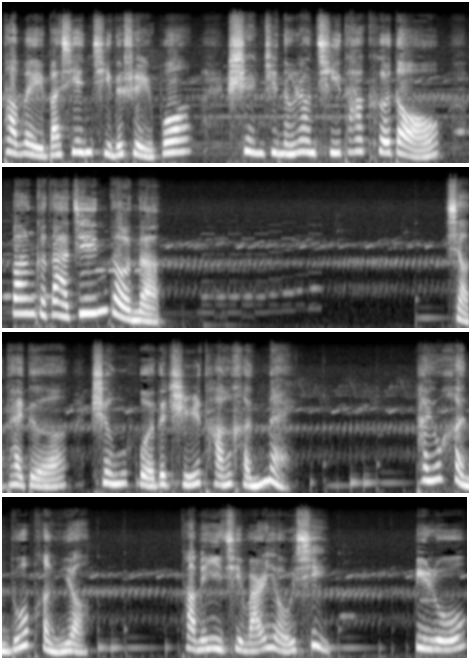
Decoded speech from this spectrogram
它尾巴掀起的水波甚至能让其他蝌蚪翻个大筋斗呢。小泰德生活的池塘很美，他有很多朋友，他们一起玩游戏，比如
